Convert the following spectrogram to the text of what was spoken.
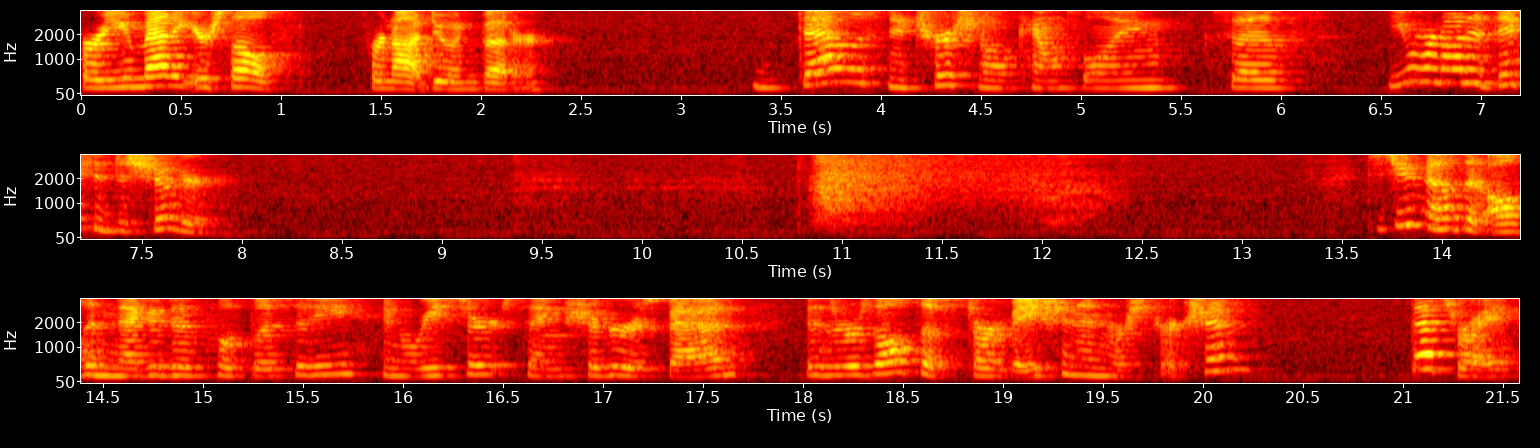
Or are you mad at yourself for not doing better? Dallas Nutritional Counseling says, you are not addicted to sugar. Did you know that all the negative publicity and research saying sugar is bad is a result of starvation and restriction? That's right.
